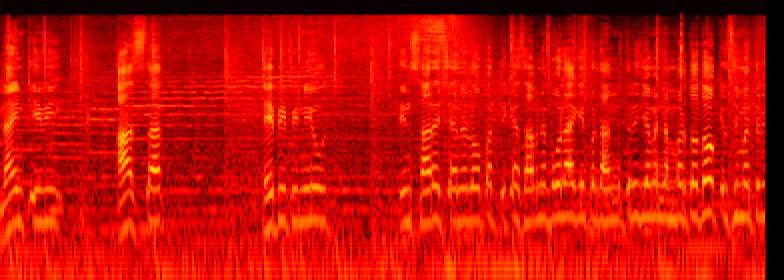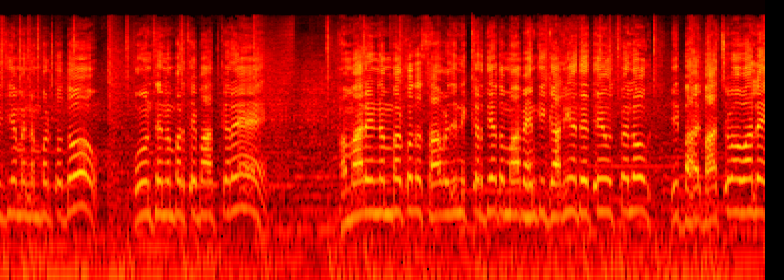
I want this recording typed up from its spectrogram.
नाइन टीवी, आज तक, एबीपी न्यूज़, इन सारे चैनलों पर टिका साहब ने बोला है कि प्रधानमंत्री जी हमें नंबर तो दो, कृषि मंत्री जी हमें नंबर तो दो। कौन से नंबर से बात करें? हमारे नंबर को तो सार्वजनिक कर दिया तो माँ बहन की गालियाँ देते हैं उस पर लोग। ये भाजपा वाले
